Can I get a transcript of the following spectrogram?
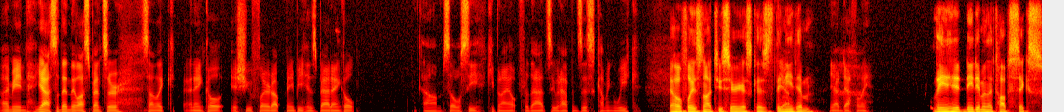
I mean, yeah. So then they lost Spencer. Sounded like an ankle issue flared up. Maybe his bad ankle. Um, so we'll see. Keep an eye out for that. See what happens this coming week. And hopefully, it's not too serious because they Yeah. need him. Yeah, definitely. They need- need him in the top six.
